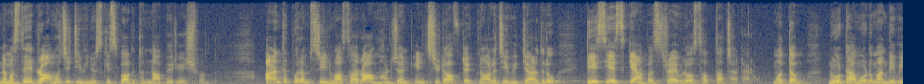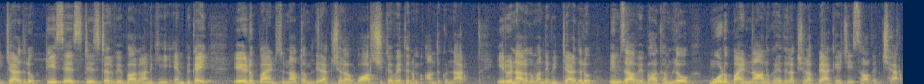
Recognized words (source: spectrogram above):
నమస్తే రామోజీ టీవీ న్యూస్కి స్వాగతం. నా పేరు Yashwanth. Anantapuram Srinivasa Ramanujan institute of technology విద్యార్థులు టీసీఎస్ క్యాంపస్ డ్రైవ్లో సత్తా చాటారు. మొత్తం నూట మూడు మంది విద్యార్థులు టీసీఎస్ డిజిటల్ విభాగానికి ఎంపికై ఏడు పాయింట్ సున్నా తొమ్మిది లక్షల వార్షిక వేతనం అందుకున్నారు. ఇరవై నాలుగు మంది విద్యార్థులు నిమ్జా విభాగంలో మూడు పాయింట్ నాలుగు ఐదు లక్షల ప్యాకేజీ సాధించారు.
